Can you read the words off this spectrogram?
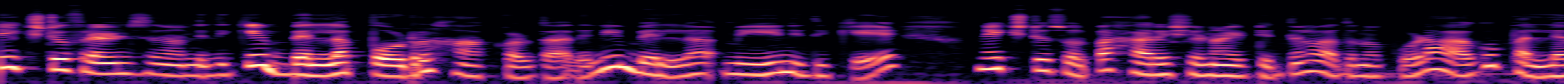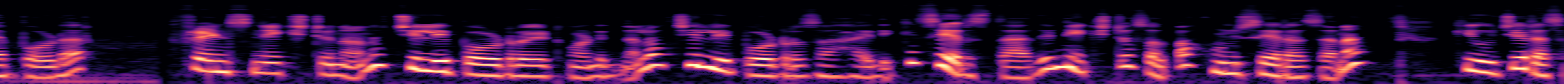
ನೆಕ್ಸ್ಟು ಫ್ರೆಂಡ್ಸ್ ನಾನು ಇದಕ್ಕೆ ಬೆಲ್ಲ ಪೌಡ್ರ್ ಹಾಕ್ಕೊಳ್ತಾ ಇದ್ದೀನಿ ಬೆಲ್ಲ ಮೇನ್ ಇದಕ್ಕೆ. ನೆಕ್ಸ್ಟು ಸ್ವಲ್ಪ ಅರಿಶಿಣ ಇಟ್ಟಿದ್ನಲ್ಲ, ಅದನ್ನು ಕೂಡ ಹಾಗೂ ಪಲ್ಯ ಪೌಡರ್ ಫ್ರೆಂಡ್ಸ್ ನೆಕ್ಸ್ಟ್ ನಾನು ಚಿಲ್ಲಿ ಪೌಡ್ರ್ ಇಟ್ಕೊಂಡಿದ್ನಲ್ಲ ಚಿಲ್ಲಿ ಪೌಡ್ರ್ ಸಹ ಇದಕ್ಕೆ ಸೇರಿಸ್ತಾ ಇದ್ದೀನಿ ನೆಕ್ಸ್ಟು ಸ್ವಲ್ಪ ಹುಣಸೆ ರಸನ, ಕಿವುಚಿ ರಸ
